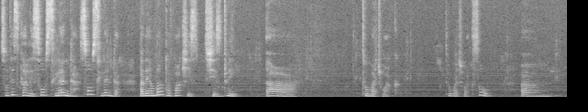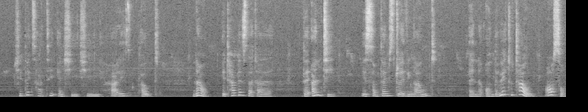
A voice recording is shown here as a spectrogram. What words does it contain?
So this girl is so slender, so slender. But the amount of work she's, she's doing, ah, too much work. Too much work. So um, she takes her tea and she, she hurries out. Now, it happens that uh, the auntie is sometimes driving out and on the way to town also.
